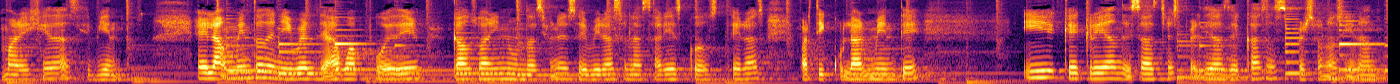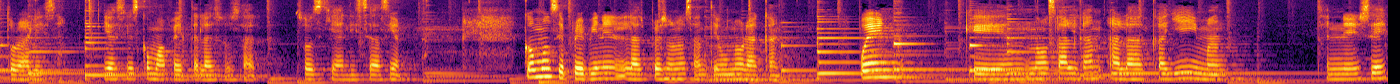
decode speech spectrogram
marejadas y vientos. El aumento del nivel de agua puede causar inundaciones severas en las áreas costeras particularmente y que crean desastres, pérdidas de casas, personas y naturaleza. Y así es como afecta la socialización. ¿Cómo se previenen las personas ante un huracán? Pueden que no salgan a la calle y mantenerse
